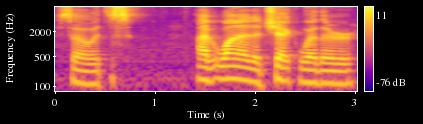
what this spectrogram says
So it's, I wanted to check whether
